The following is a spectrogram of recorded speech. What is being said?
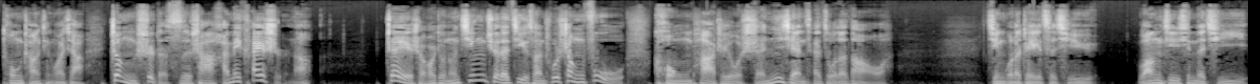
通常情况下，正式的厮杀还没开始呢。这时候就能精确的计算出胜负，恐怕只有神仙才做得到啊！经过了这一次奇遇，王继新的棋艺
